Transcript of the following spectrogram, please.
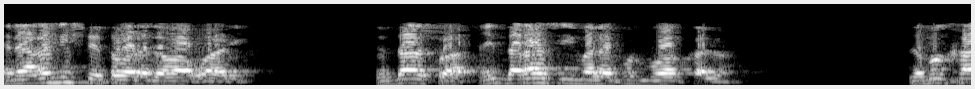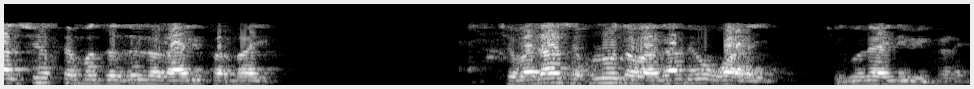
ان هغه نشته ته ولا دوا غواړي دا شو ان دراسي ملک موکل زمون خال شیخ ته مدذل العالی فرمایي چې ودا سه خلو دواګان یو غواړي چې ګناي نه وی کړي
